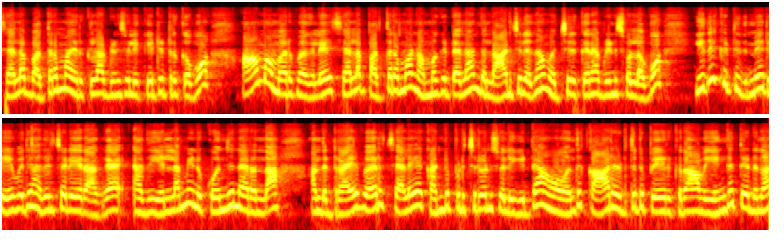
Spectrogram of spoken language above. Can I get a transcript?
சிலை பத்திரமா இருக்கலாம் அப்படின்னு சொல்லி கேட்டுட்டு இருக்கவும் ஆமாம் மருமகளே சில பத்திரமா நம்மக்கிட்ட தான் அந்த லாட்ஜில் தான் வச்சுருக்கிறேன் அப்படின்னு சொல்லவும் இது கிட்டதுமே ரேவதி அதிர்ச்சி அடைகிறாங்க அது எல்லாமே இன்னும் கொஞ்ச நேரம் தான் அந்த டிரைவர் சிலையை கண்டுபிடிச்சிருன்னு சொல்லிக்கிட்டு அவன் வந்து கார் எடுத்துகிட்டு போயிருக்கிறான். அவன் எங்கே தேடினா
